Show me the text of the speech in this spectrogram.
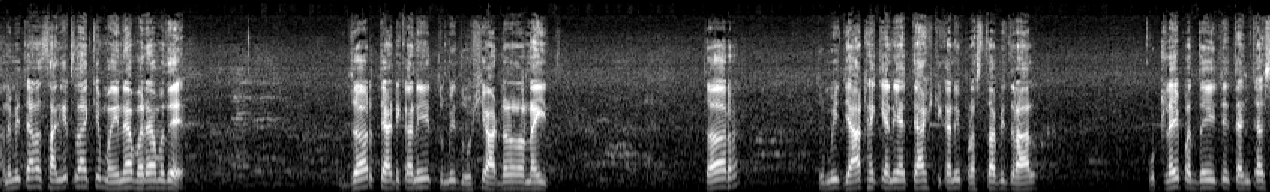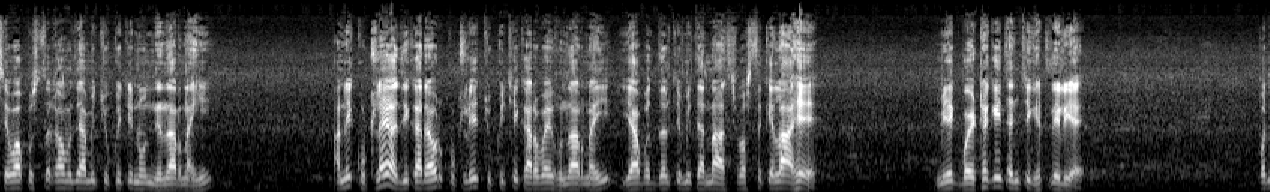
आणि मी त्यांना सांगितलं की महिन्याभरामध्ये जर त्या ठिकाणी तुम्ही दोषी आढळला नाहीत तर तुम्ही ज्या ठिकाणी आहे त्याच ठिकाणी प्रस्थापित राहाल. कुठल्याही पद्धतीचे त्यांच्या सेवा पुस्तकामध्ये आम्ही चुकीची नोंद घेणार नाही. आणि कुठल्याही अधिकाऱ्यावर कुठलीही चुकीची कारवाई होणार नाही याबद्दलचे मी त्यांना आश्वस्त केलं आहे. मी एक बैठकही त्यांची घेतलेली आहे. पण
